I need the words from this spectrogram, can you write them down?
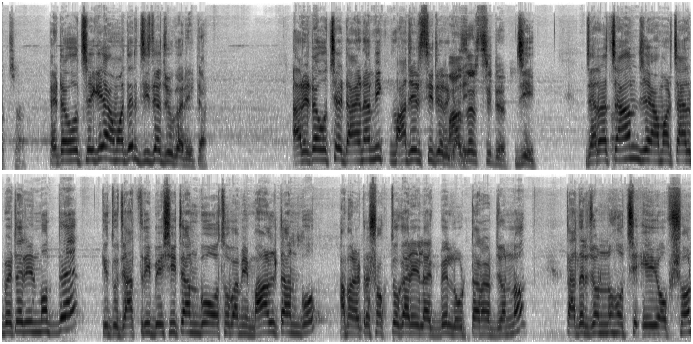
আচ্ছা। এটা হচ্ছে গিয়ে আমাদের জিজাজু গাড়িটা আর এটা হচ্ছে ডাইনামিক মাঝের সিটের মাঝের সিটের। জি। যারা চান যে আমার চার ব্যাটারির মধ্যে কিন্তু যাত্রী বেশি টানবো অথবা আমি মাল টানবো আমার একটা শক্ত গাড়ি লাগবে লোড টানার জন্য তাদের জন্য হচ্ছে এই অপশন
